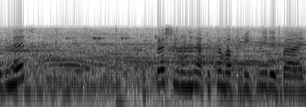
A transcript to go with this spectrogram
Isn't it? Especially when you have to come up to be greeted by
